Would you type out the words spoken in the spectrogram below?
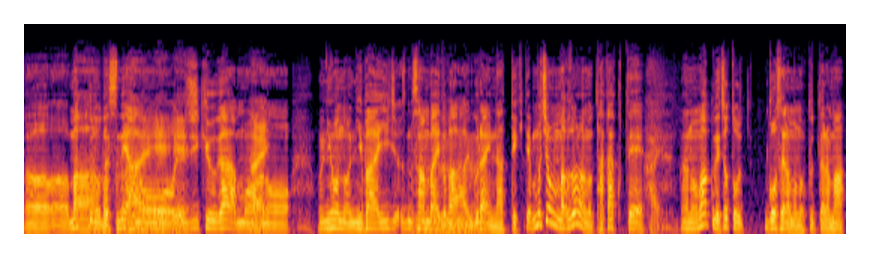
マックのですね、あの、時給がもう、あの、日本の2倍以上、3倍とかぐらいになってきて、もちろんマクドナルドの高くて、あの、マックでちょっと豪勢なものを食ったら、ま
